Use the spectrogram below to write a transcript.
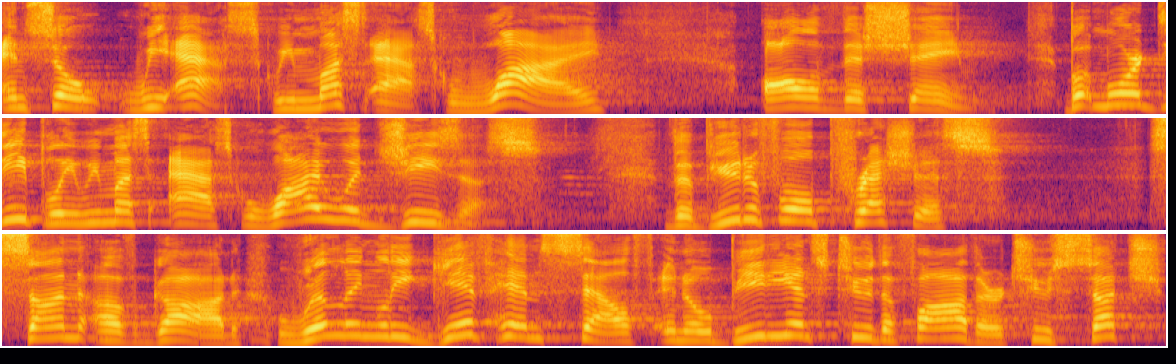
And so we ask, we must ask, why all of this shame? But more deeply, we must ask why would Jesus, the beautiful, precious Son of God, willingly give himself in obedience to the Father to such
